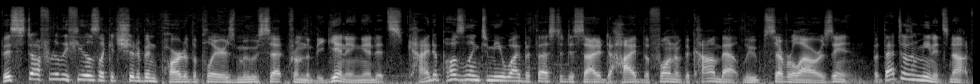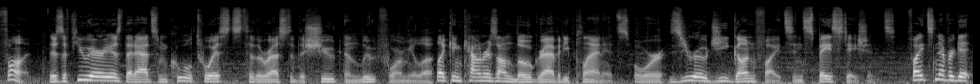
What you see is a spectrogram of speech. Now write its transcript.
This stuff really feels like it should have been part of the player's moveset from the beginning, and it's kinda puzzling to me why Bethesda decided to hide the fun of the combat loop several hours in, but that doesn't mean it's not fun. There's a few areas that add some cool twists to the rest of the shoot and loot formula, like encounters on low-gravity planets, or zero-G gunfights in space stations. Fights never get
